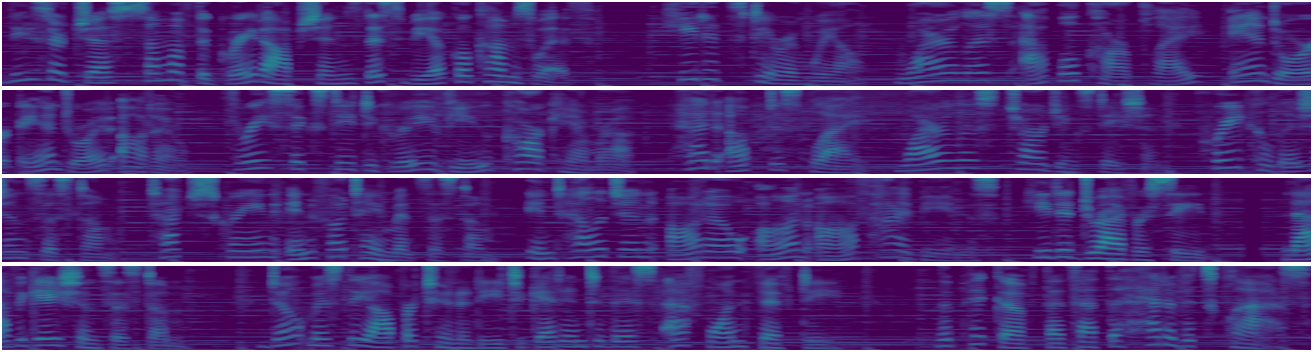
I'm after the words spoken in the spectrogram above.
These are just some of the great options this vehicle comes with heated steering wheel, wireless Apple CarPlay and or Android Auto, 360-degree view car camera, head-up display, wireless charging station, pre-collision system, touchscreen infotainment system, intelligent auto on-off high beams, heated driver seat, navigation system. Don't miss the opportunity to get into this F-150, the pickup that's at the head of its class.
